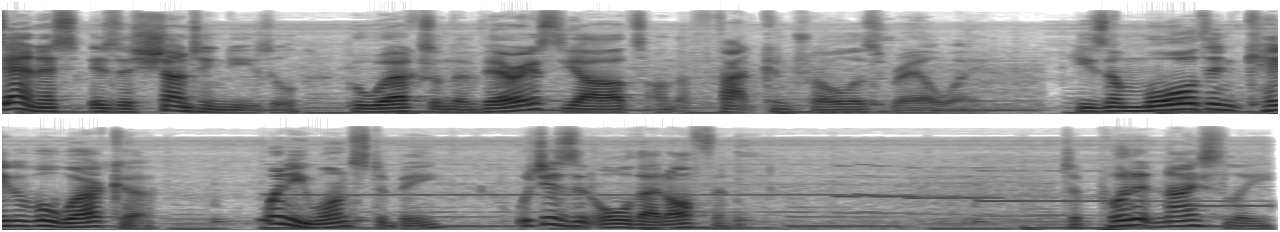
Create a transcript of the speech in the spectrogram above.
Dennis is a shunting diesel who works on the various yards on the Fat Controller's railway. He's a more than capable worker, when he wants to be, which isn't all that often. To put it nicely,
